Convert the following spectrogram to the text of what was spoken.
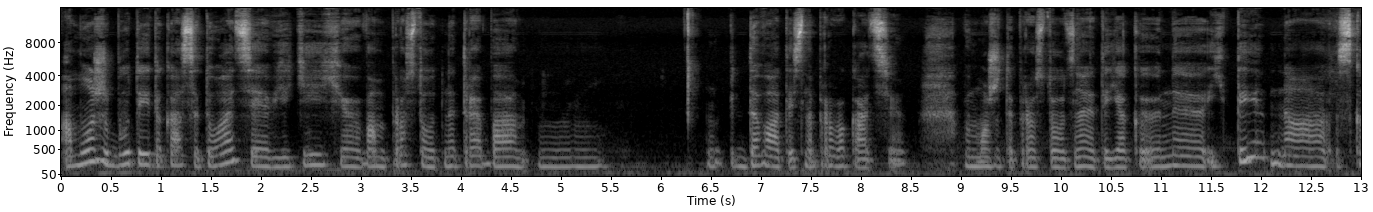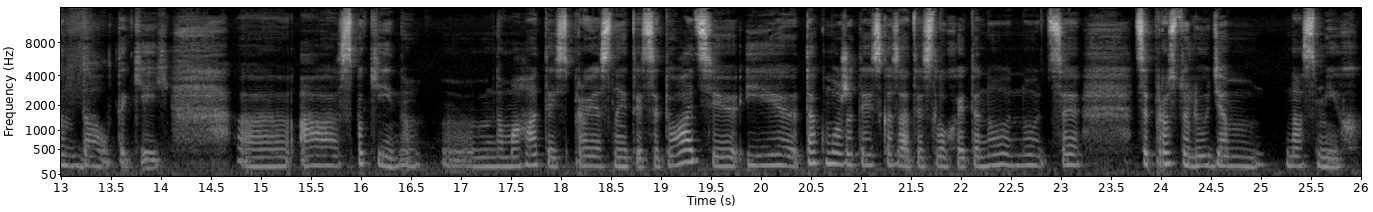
А може бути і така ситуація, в якій е, вам просто от не треба піддаватись на провокацію. Ви можете просто, от, знаєте, як е, не йти на скандал такий, е, а спокійно намагатись прояснити ситуацію. І так можете і сказати: слухайте, ну, ну це, це просто людям на сміх.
